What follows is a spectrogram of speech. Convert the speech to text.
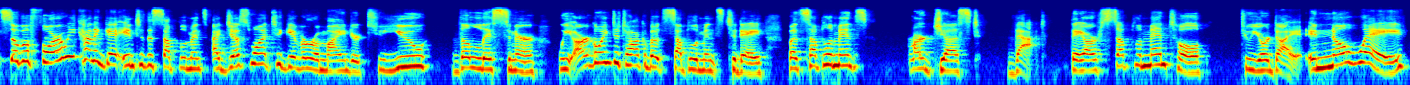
So, before we kind of get into the supplements, I just want to give a reminder to you the listener. We are going to talk about supplements today, but supplements are just that. They are supplemental to your diet. In no way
